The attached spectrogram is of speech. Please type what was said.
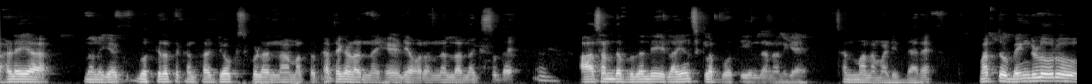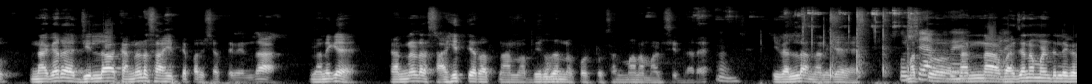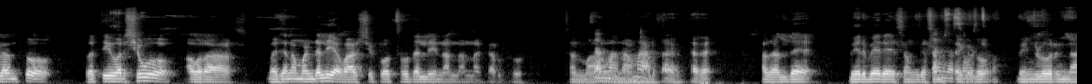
ಹಳೆಯ ನನಗೆ ಗೊತ್ತಿರತಕ್ಕಂಥ ಜೋಕ್ಸ್ಗಳನ್ನು ಮತ್ತು ಕಥೆಗಳನ್ನು ಹೇಳಿ ಅವರನ್ನೆಲ್ಲ ನಗಿಸಿದೆ. ಆ ಸಂದರ್ಭದಲ್ಲಿ ಲಯನ್ಸ್ ಕ್ಲಬ್ ವತಿಯಿಂದ ನನಗೆ ಸನ್ಮಾನ ಮಾಡಿದ್ದಾರೆ. ಮತ್ತು ಬೆಂಗಳೂರು ನಗರ ಜಿಲ್ಲಾ ಕನ್ನಡ ಸಾಹಿತ್ಯ ಪರಿಷತ್ತಿನಿಂದ ನನಗೆ ಕನ್ನಡ ಸಾಹಿತ್ಯ ರತ್ನ ಅನ್ನೋ ಬಿರುದನ್ನು ಕೊಟ್ಟು ಸನ್ಮಾನ ಮಾಡಿಸಿದ್ದಾರೆ. ಇವೆಲ್ಲ ನನಗೆ ಮತ್ತು ನನ್ನ ಭಜನ ಮಂಡಳಿಗಳಂತೂ ಪ್ರತಿ ವರ್ಷವೂ ಅವರ ಭಜನ ಮಂಡಳಿಯ ವಾರ್ಷಿಕೋತ್ಸವದಲ್ಲಿ ನನ್ನನ್ನು ಕರೆದು ಸನ್ಮಾನ ಮಾಡ್ತಾ ಇರ್ತಾರೆ. ಅದಲ್ಲದೆ ಬೇರೆ ಬೇರೆ ಸಂಘ ಸಂಸ್ಥೆಗಳು ಬೆಂಗಳೂರಿನ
